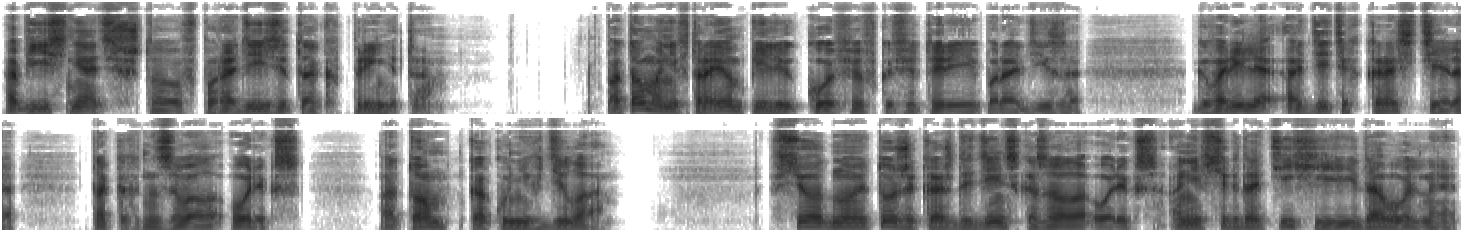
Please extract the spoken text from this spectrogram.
объяснять, что в Парадизе так принято. Потом они втроем пили кофе в кафетерии Парадиза. Говорили о детях Карастеля, так их называла Орикс, о том, как у них дела. «Все одно и то же каждый день», — сказала Орикс. «Они всегда тихие и довольные.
